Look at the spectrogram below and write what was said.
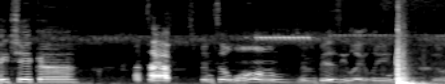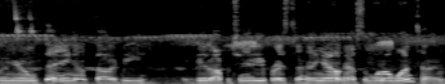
Hey, Chica. What's up? It's been so long. Been busy lately, doing your own thing. I thought it'd be a good opportunity for us to hang out and have some one-on-one time.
